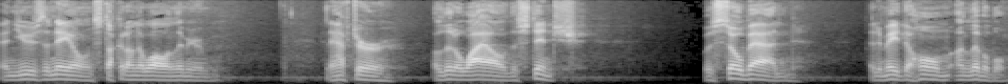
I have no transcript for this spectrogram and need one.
and used the nail and stuck it on the wall in the living room. And after a little while, the stench was so bad that it made the home unlivable.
